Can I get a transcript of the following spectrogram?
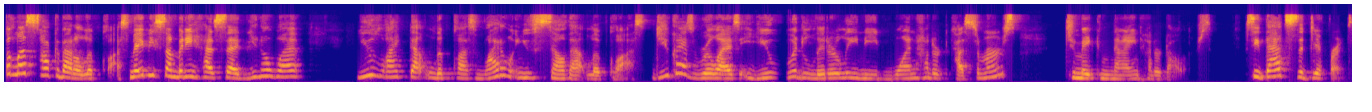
But let's talk about a lip gloss. Maybe somebody has said, you know what? You like that lip gloss. Why don't you sell that lip gloss? Do you guys realize you would literally need 100 customers to make $900? See, that's the difference.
